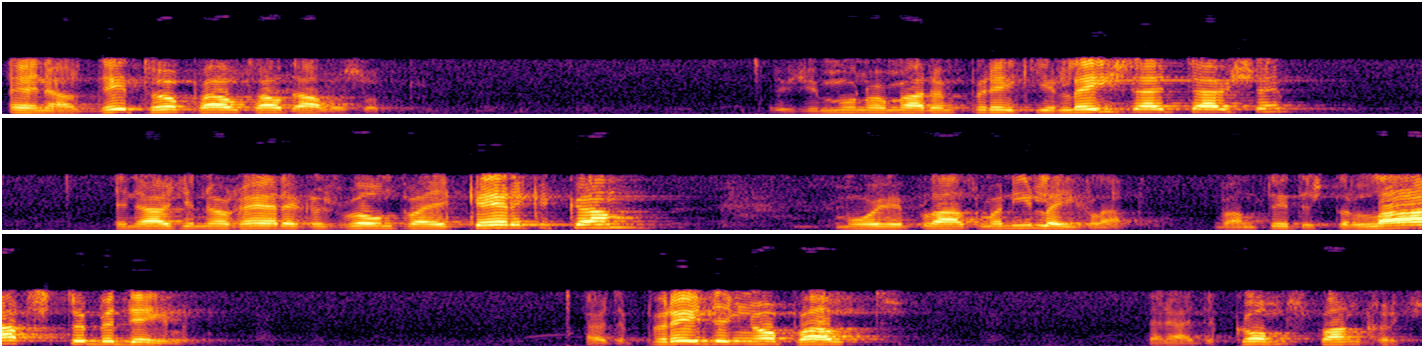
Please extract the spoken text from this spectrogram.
En als dit ophoudt, houdt alles op. Dus je moet nog maar een preekje lezen uit thuis hebben. En als je nog ergens woont waar je kerken kan, mooie plaats maar niet leeg laten. Want dit is de laatste bedeling. Uit de preding ophoudt. En uit de komst van Christus.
